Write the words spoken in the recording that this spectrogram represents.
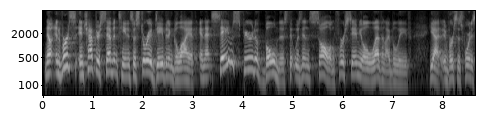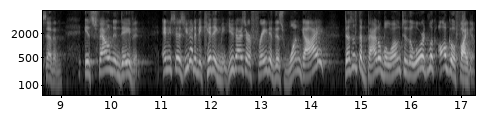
Now, in verse in chapter 17, it's a story of David and Goliath, and that same spirit of boldness that was in Saul in 1 Samuel 11, I believe, yeah, in verses 4 to 7, is found in David. And he says, You got to be kidding me. You guys are afraid of this one guy? Doesn't the battle belong to the Lord? Look, I'll go fight him.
